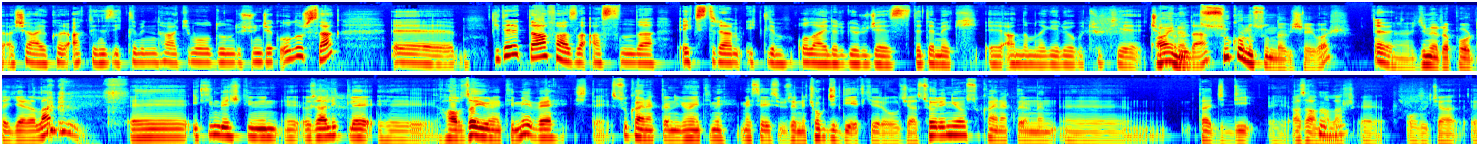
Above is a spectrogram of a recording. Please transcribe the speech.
aşağı yukarı Akdeniz ikliminin hakim olduğunu düşünecek olursak e, giderek daha fazla aslında ekstrem iklim olayları göreceğiz de demek e, anlamına geliyor bu Türkiye çapında. aynen su konusunda bir şey var. Evet. E, yine raporda yer alan e, iklim değişikliğinin e, özellikle e, havza yönetimi ve işte su kaynaklarının yönetimi meselesi üzerine çok ciddi etkileri olacağı söyleniyor. Su kaynaklarının e, da ciddi e, azalmalar e, olacağı e,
